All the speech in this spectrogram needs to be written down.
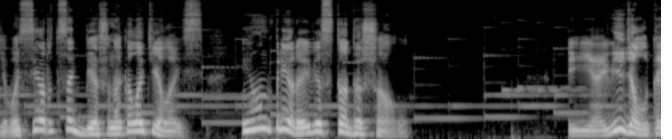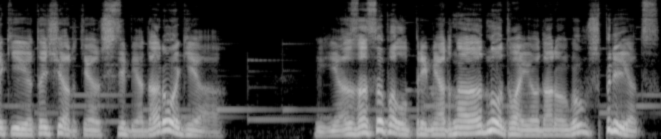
Его сердце бешено колотилось, и он прерывисто дышал. Я видел, какие ты чертишь себе дороги. Я засыпал примерно одну твою дорогу в шприц.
